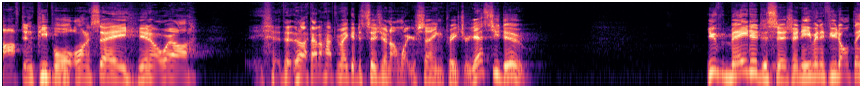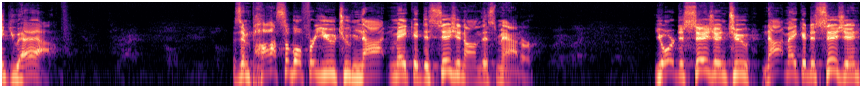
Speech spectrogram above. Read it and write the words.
Often people want to say, you know, well, they're like, I don't have to make a decision on what you're saying, preacher. Yes, you do. You've made a decision even if you don't think you have. It's impossible for you to not make a decision on this matter. Your decision to not make a decision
